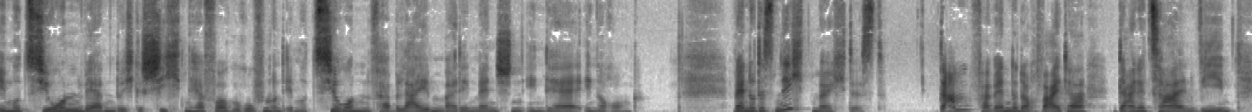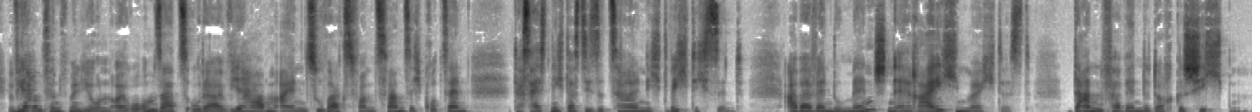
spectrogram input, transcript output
Emotionen werden durch Geschichten hervorgerufen und Emotionen verbleiben bei den Menschen in der Erinnerung. Wenn du das nicht möchtest, dann verwende doch weiter deine Zahlen wie wir haben 5 Millionen Euro Umsatz oder wir haben einen Zuwachs von 20 Prozent. Das heißt nicht, dass diese Zahlen nicht wichtig sind. Aber wenn du Menschen erreichen möchtest, dann verwende doch Geschichten.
